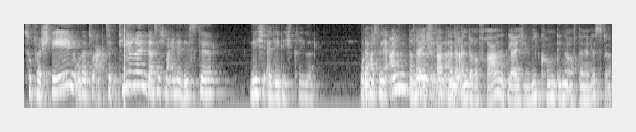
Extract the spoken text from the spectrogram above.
zu verstehen oder zu akzeptieren, dass ich meine Liste nicht erledigt kriege? Oder ich, hast du eine andere? Na, ich frage mal eine andere Frage gleich. Wie kommen Dinge auf deine Liste?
